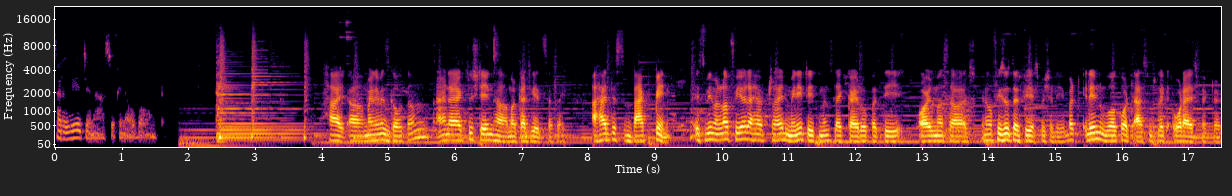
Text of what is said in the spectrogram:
సర్వే జన సుఖినో భవంతు Hi, uh, my name is Gautam, and I actually stay in uh, Malkajgiri itself. Like, I had this back pain. It's been one and a half year. I have tried many treatments like chiropathy, oil massage, you know, physiotherapy especially, but it didn't work out as much like what I expected.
